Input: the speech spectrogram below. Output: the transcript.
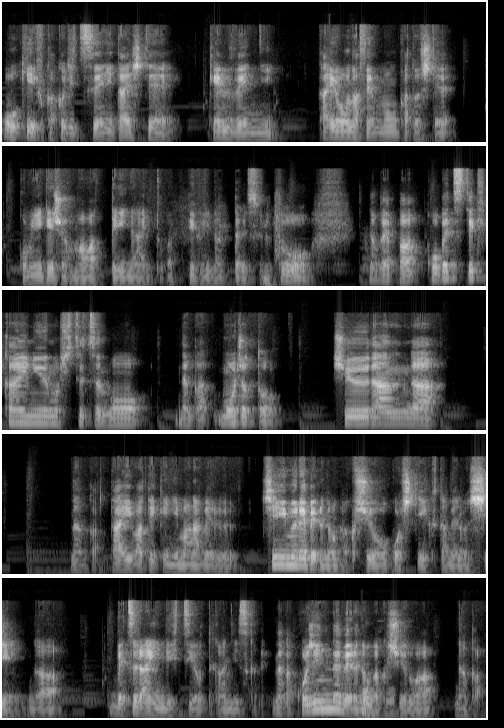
大きい不確実性に対して健全に多様な専門家としてコミュニケーションが回っていないとかっていう風になったりすると、なんかやっぱ個別的介入もしつつも、なんかもうちょっと集団がなんか対話的に学べる、チームレベルの学習を起こしていくための支援が別ラインで必要って感じですかね。なんか個人レベルの学習は、なんか、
